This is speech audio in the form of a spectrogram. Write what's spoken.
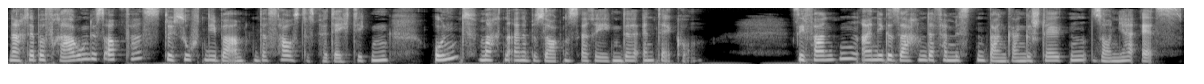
Nach der Befragung des Opfers durchsuchten die Beamten das Haus des Verdächtigen und machten eine besorgniserregende Entdeckung. Sie fanden einige Sachen der vermissten Bankangestellten Sonja S.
